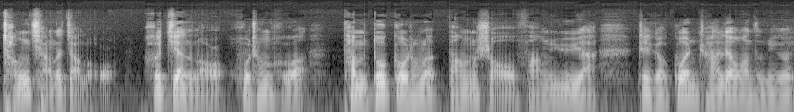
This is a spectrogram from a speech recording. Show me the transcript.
城墙的角楼和箭楼、护城河，它们都构成了防守、防御啊，这个观察、瞭望这么一个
